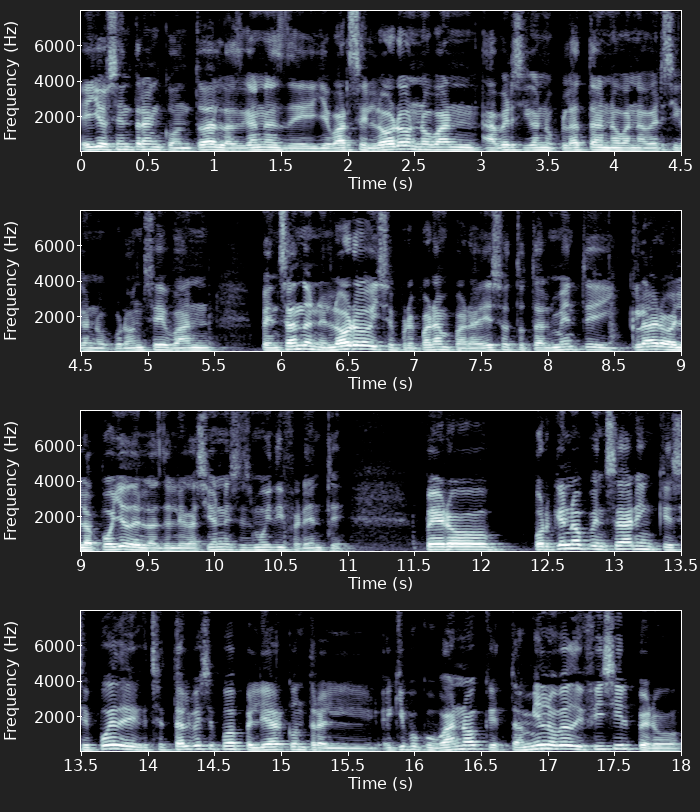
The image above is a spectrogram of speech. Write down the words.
ellos entran con todas las ganas de llevarse el oro, no van a ver si gano plata, no van a ver si gano bronce, van pensando en el oro y se preparan para eso totalmente y claro, el apoyo de las delegaciones es muy diferente. Pero, ¿por qué no pensar en que se puede, tal vez se pueda pelear contra el equipo cubano, que también lo veo difícil, pero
